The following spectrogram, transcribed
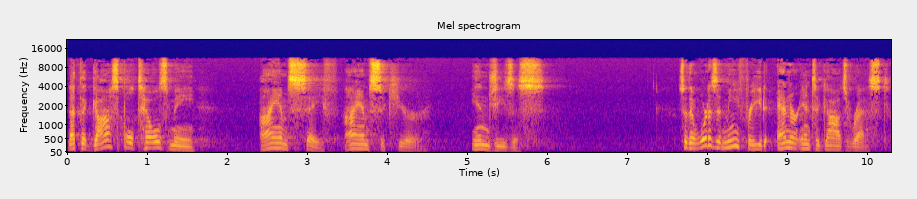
That the gospel tells me I am safe, I am secure in Jesus. So then, what does it mean for you to enter into God's rest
